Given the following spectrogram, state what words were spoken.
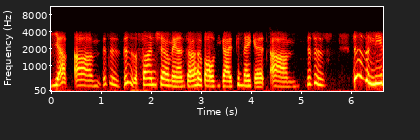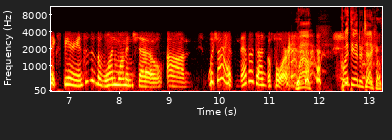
Yep. Um, this is this is a fun show, man. So I hope all of you guys can make it. Um, this is this is a neat experience. This is a one woman show. Um, which I have never done before. Wow, quite the undertaking.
